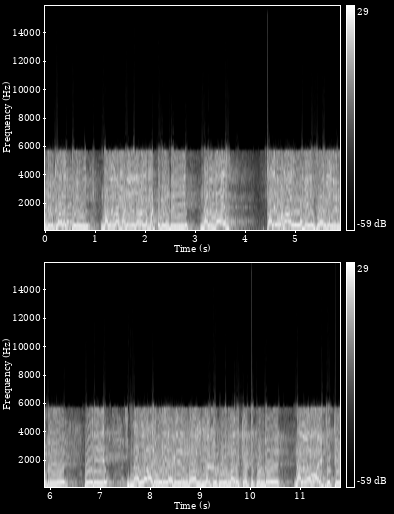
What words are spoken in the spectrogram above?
எதிர்காலத்தில் நல்ல மனிதனாக மட்டுமின்றி நல்ல தலைவனாகவும் இருப்பார்கள் என்று கூறி நல்ல அறிவுரையாக இருந்தால் ஏற்றுக்கொள்ளுமாறு கேட்டுக்கொண்டு நல்ல வாய்ப்புக்கு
